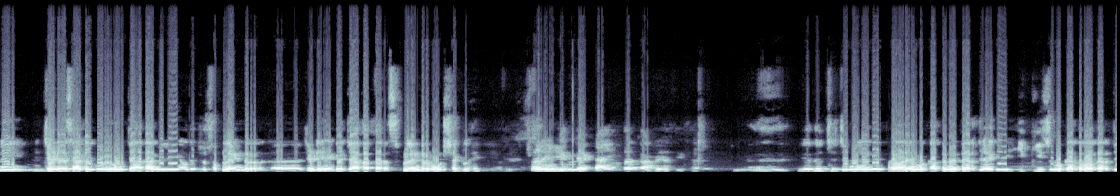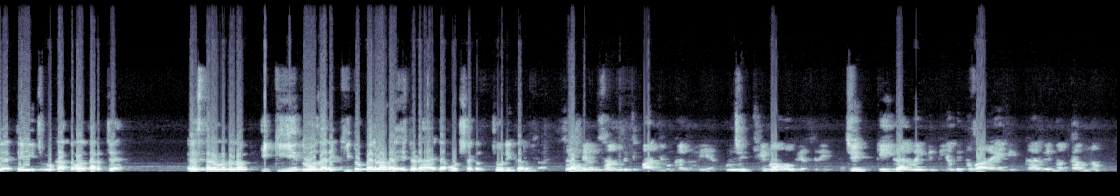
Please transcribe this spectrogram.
ਨਹੀਂ ਜਿਹੜੇ ਸਾਡੇ ਕੋਲ ਹੁਣ ਜ਼ਿਆਦਾ ਮਿਲੇ ਆ ਉਹਦੇ ਚ ਸਪਲੈਂਡਰ ਜਿਹੜੇ ਹੈਗੇ ਜ਼ਿਆਦਾਤਰ ਸਪਲੈਂਡਰ ਮੋਟਰਸਾਈਕਲ ਹੈਗੇ ਆ। ਸਰ ਕਿੰਨੇ ਟਾਈਮ ਦਾ ਕਰ ਰਿਹਾ ਸੀ ਸਰ? ਇਹਦੇ ਚ ਜਿਵੇਂ ਇਹਦੇ ਪੁਰਾਣੇ ਮੁਕੱਦਮੇ ਦਰਜ ਹੈਗੇ 21 ਚ ਮੁਕੱਦਮਾ ਦਰਜ ਹੈ 23 ਚ ਮੁਕੱਦਮਾ ਦਰਜ ਹੈ। ਇਸ ਤਰ੍ਹਾਂ ਮਤਲਬ 21 2021 ਤੋਂ ਪਹਿਲਾਂ ਦਾ ਇਹ ਜਿਹੜਾ ਹੈਗਾ ਮੋਟਰਸਾਈਕਲ ਚੋਰੀ ਕਰਨ ਦਾ। ਸਰ ਸਾਲ ਵਿੱਚ ਪੰਜ ਮੁਕੱਦਮੇ ਆ ਕੁਝ। ਛੇਵਾਂ ਹੋ ਗਿਆ ਸਰ। ਜੀ। ਕੀ ਕਾਰਵਾਈ ਕੀਤੀ ਜਾਊਗੀ? ਦੁਬਾਰਾ ਇਹ ਕਾਰਵਾਈ ਨਾ ਕੰਮ ਨਾ ਹੋਵੇ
